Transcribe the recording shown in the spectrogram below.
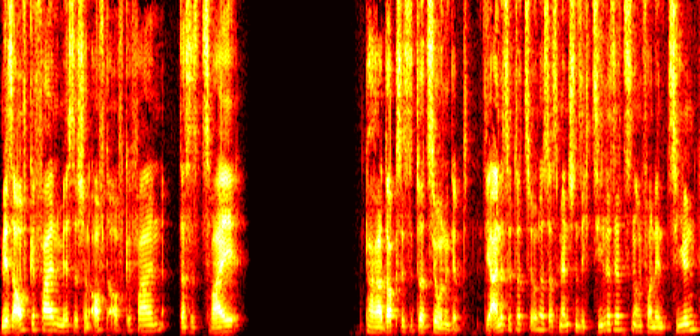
Mir ist aufgefallen, mir ist es schon oft aufgefallen, dass es zwei paradoxe Situationen gibt. Die eine Situation ist, dass Menschen sich Ziele setzen und von den Zielen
